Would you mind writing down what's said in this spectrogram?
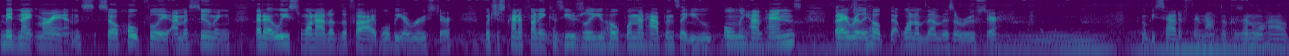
midnight Marans. So hopefully, I'm assuming that at least one out of the five will be a rooster, which is kind of funny because usually you hope when that happens that you only have hens, but I really hope that one of them is a rooster. It'll be sad if they're not though, because then we'll have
